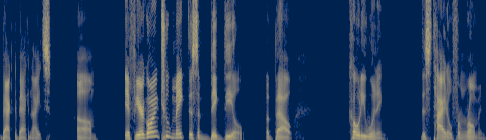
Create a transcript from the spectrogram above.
back to back nights. Um, if you're going to make this a big deal about Cody winning this title from Roman,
